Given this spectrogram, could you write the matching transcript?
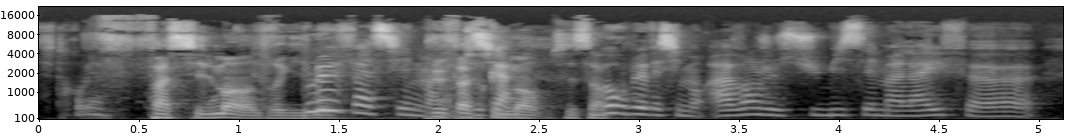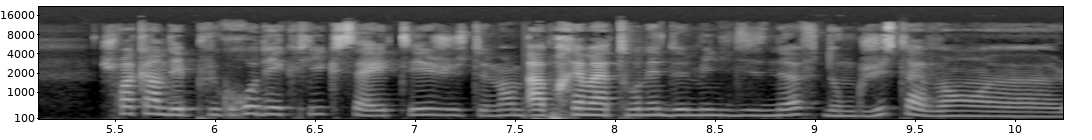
c'est trop bien. Facilement, entre guillemets. Plus facilement. Plus facilement, c'est ça. Beaucoup plus facilement. Avant, je subissais ma life. Je crois qu'un des plus gros déclics, ça a été justement après ma tournée 2019, donc juste avant, euh,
